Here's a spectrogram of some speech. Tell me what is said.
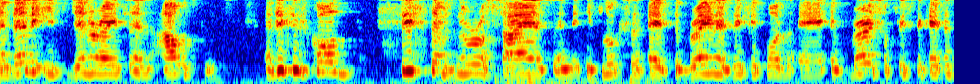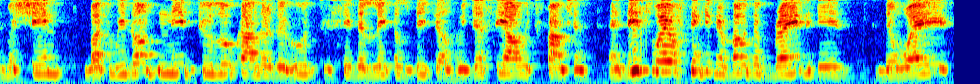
and then it generates an output. And this is called systems neuroscience, and it looks at the brain as if it was a, a, very sophisticated machine, but we don't need to look under the hood to see the little details. We just see how it functions. And this way of thinking about the brain is the way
